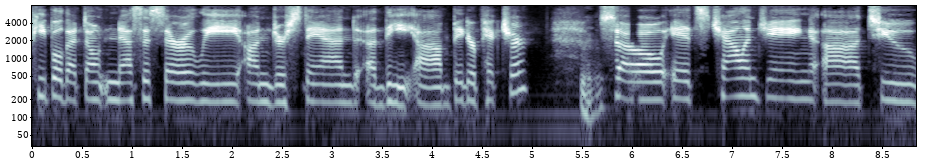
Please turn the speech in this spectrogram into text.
people that don't necessarily understand uh, the uh, bigger picture. Mm-hmm. So it's challenging uh, to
